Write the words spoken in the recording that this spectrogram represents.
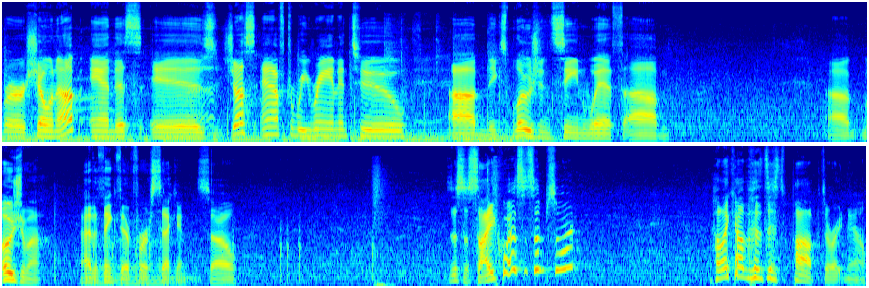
for showing up. And this is just after we ran into um, the explosion scene with um, uh, Mojima. I had to think there for a second. So, is this a side quest of some sort? I like how this popped right now.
